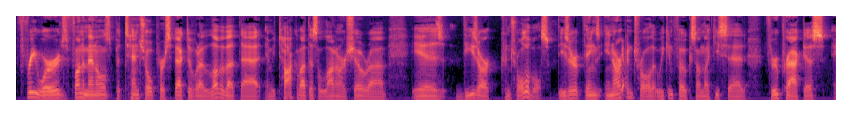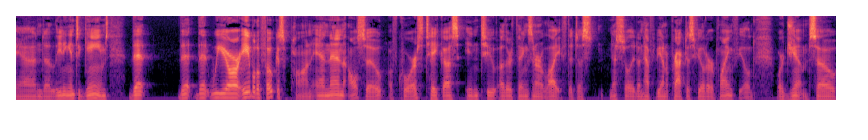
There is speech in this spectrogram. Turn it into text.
three words: fundamentals, potential, perspective. What I love about that, and we talk about this a lot on our show, Rob, is these are controllables. These are things in our yeah. control that we can focus on, like you said, through practice and uh, leading into games that that that we are able to focus upon. And then also of course take us into other things in our life that just necessarily doesn't have to be on a practice field or a playing field or gym. So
